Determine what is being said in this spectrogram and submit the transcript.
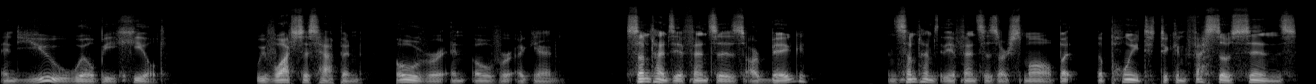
and you will be healed. We've watched this happen over and over again. Sometimes the offenses are big and sometimes the offenses are small, but the point to confess those sins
